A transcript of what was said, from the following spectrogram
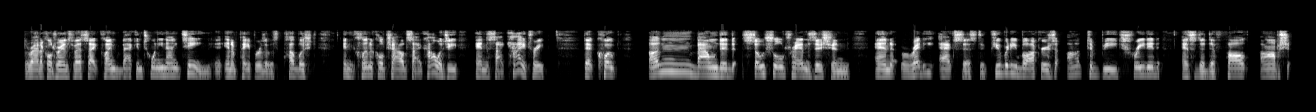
The radical transvestite claimed back in 2019 in a paper that was published in Clinical Child Psychology and Psychiatry that, quote, unbounded social transition and ready access to puberty blockers ought to be treated as the default option.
